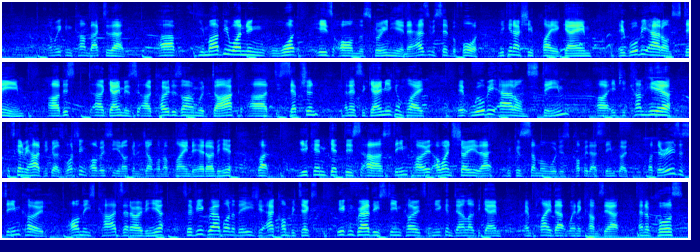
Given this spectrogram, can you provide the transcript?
And we can come back to that. Uh, you might be wondering what is on the screen here. Now, as we said before, you can actually play a game. It will be out on Steam. Uh, this uh, game is uh, co-designed with Dark uh, Deception, and it's a game you can play. It will be out on Steam. Uh, if you come here, it's going to be hard for you guys watching. Obviously, you're not going to jump on a plane to head over here, but you can get this uh, Steam code. I won't show you that because someone will just copy that Steam code. But there is a Steam code on these cards that are over here. So if you grab one of these, you're at Computex, you can grab these Steam codes and you can download the game and play that when it comes out. And of course,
